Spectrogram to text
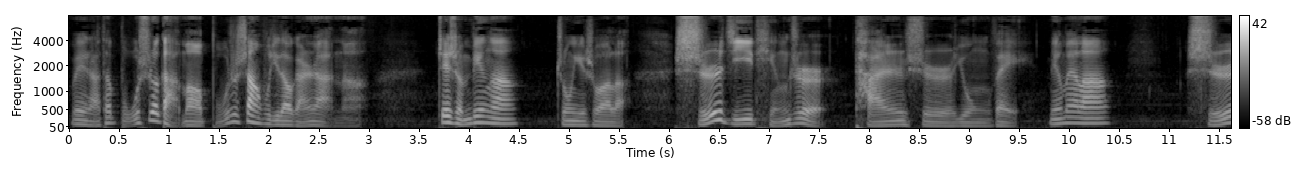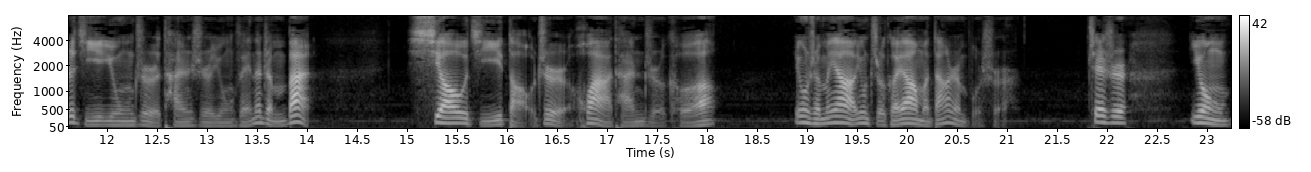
为啥？它不是感冒，不是上呼吸道感染呢？这什么病啊？中医说了，食积停滞。痰湿壅肺，明白了？食积壅滞，痰湿壅肺，那怎么办？消积导滞，化痰止咳，用什么药？用止咳药吗？当然不是，这是用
